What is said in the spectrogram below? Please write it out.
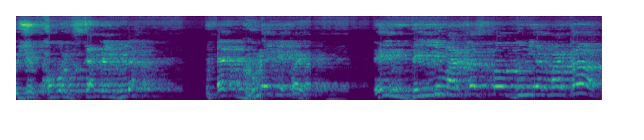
ওই যে খবর চ্যানেলগুলা এক ঘুরে যে পাই এই দিল্লি মার্কাজ তো দুনিয়ার মার্কাস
